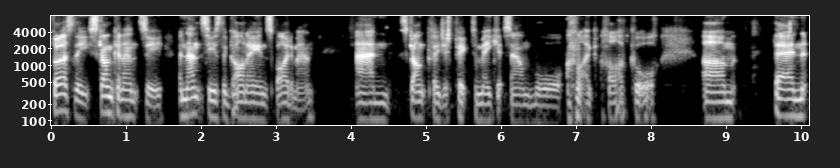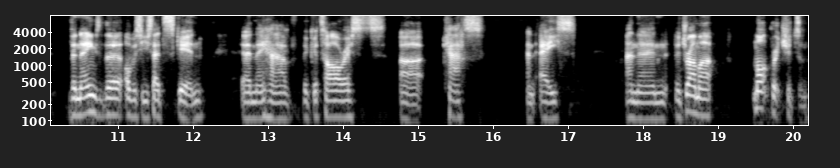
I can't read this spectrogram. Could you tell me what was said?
firstly, Skunk Anansie. And Nancy is the Ghanaian Spider Man. And Skunk, they just picked to make it sound more like hardcore. Um, then the names of the, obviously, you said Skin. Then they have the guitarists, uh, Cass and Ace. And then the drummer, Mark Richardson.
